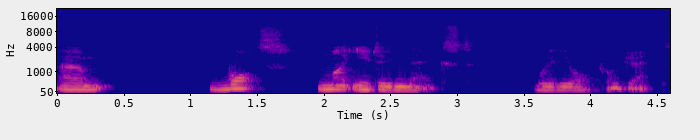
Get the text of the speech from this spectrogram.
Um, what might you do next with your project?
